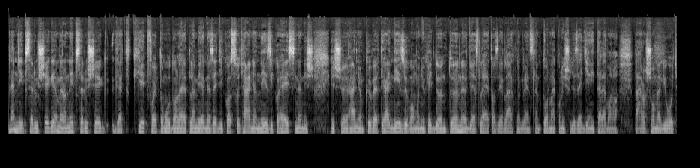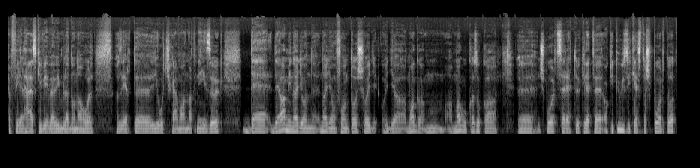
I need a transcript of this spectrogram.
nem népszerűsége, mert a népszerűséget kétfajta módon lehet lemérni. Az egyik az, hogy hányan nézik a helyszínen, és, és hányan követi, hány néző van mondjuk egy döntőn, ugye ezt lehet azért látni a Grand Slam tornákon is, hogy az egyéni tele van a pároson, meg jó, hogyha félház, kivéve Wimbledon, ahol azért jócskán vannak nézők, de, de ami nagyon, nagyon fontos, hogy, hogy a, maga, a maguk azok a sportszeretők, illetve akik űzik ezt a sportot,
